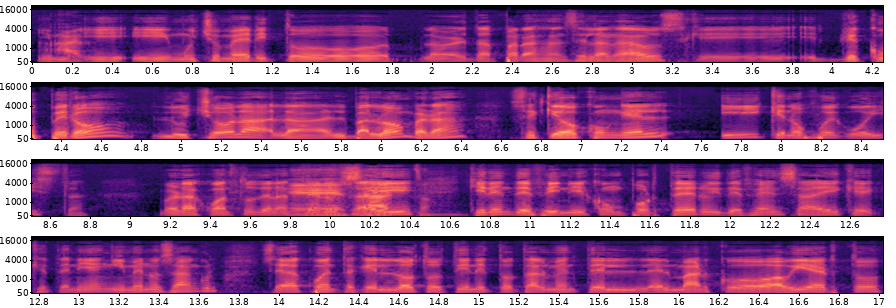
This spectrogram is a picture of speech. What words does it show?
Y, al- y- y mucho mérito, la verdad, para Hansel Arauz, que recuperó, luchó la- la- el balón, ¿verdad? Se quedó con él y que no fue egoísta, ¿verdad? ¿Cuántos delanteros ahí Exacto. quieren definir con portero y defensa ahí que, que tenían y menos ángulo? Se da cuenta que el otro tiene totalmente el, el marco abierto,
